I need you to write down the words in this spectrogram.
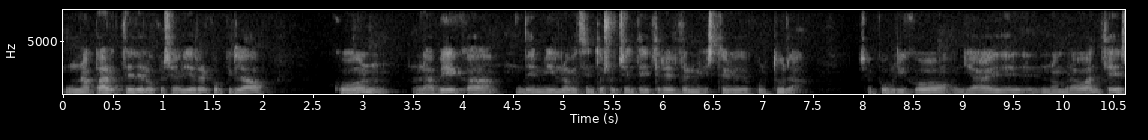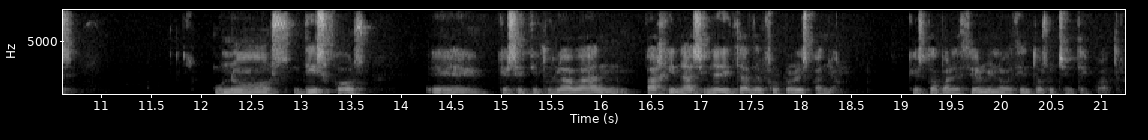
una parte de lo que se había recopilado con la beca de 1983 del Ministerio de Cultura. Se publicó, ya he nombrado antes, unos discos eh, que se titulaban Páginas inéditas del folclore español, que esto apareció en 1984.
